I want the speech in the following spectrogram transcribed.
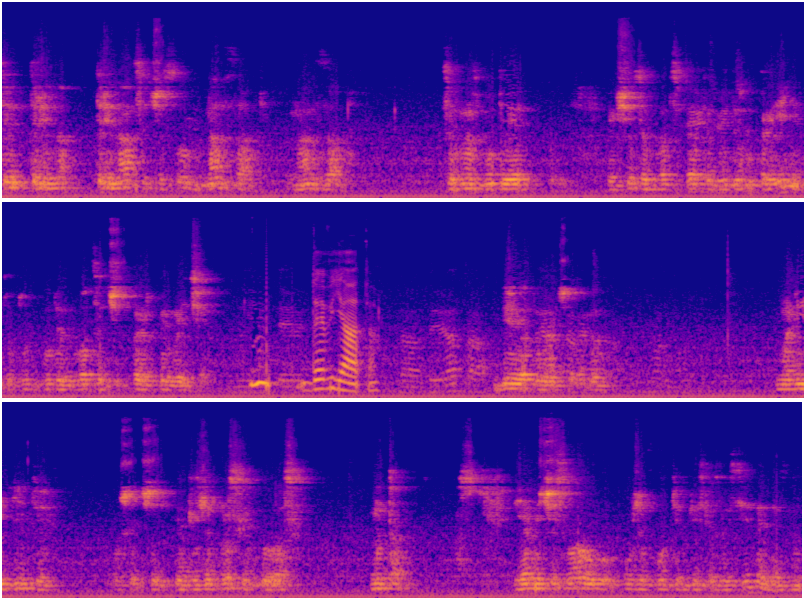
те- трина- 13 часов назад. Назад. Це в нас буде, якщо це 25 буде в Україні, то тут буде 24 вечір. Ні, 9, 9. да, 9 9, вечора, так. Малі діти, я дуже просив би вас. Ну так, я В'ячеславу вже потім після засідання з ним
